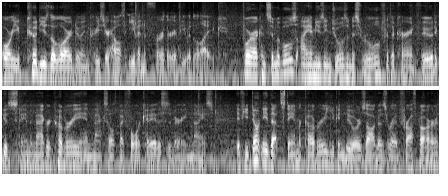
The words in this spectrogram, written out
Or you could use the Lord to increase your health even further if you would like. For our consumables, I am using Jewels of Misrule for the current food. It gives stamina mag recovery and max health by 4k. This is very nice. If you don't need that stam recovery, you can do Orzorga's Red Frothgar.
